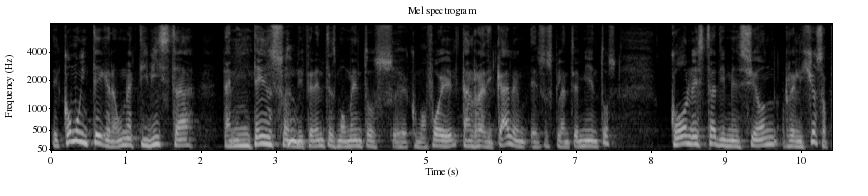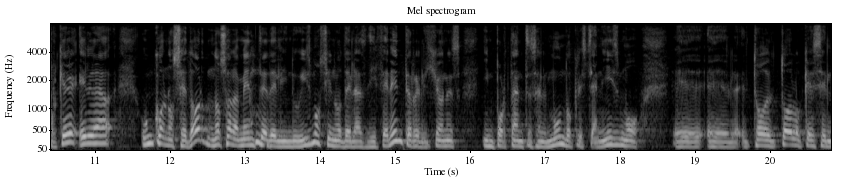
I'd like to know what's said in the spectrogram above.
Eh, ¿Cómo integra un activista tan intenso en diferentes momentos eh, como fue él, tan radical en sus planteamientos, con esta dimensión religiosa, porque él era un conocedor no solamente del hinduismo, sino de las diferentes religiones importantes en el mundo, cristianismo, todo, todo, lo que es el,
